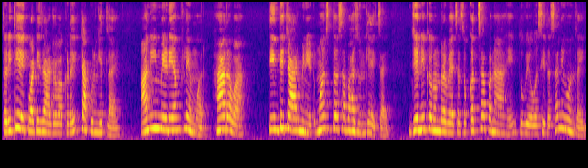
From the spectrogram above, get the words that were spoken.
तर इथे एक वाटी जाड रवा कढईत टाकून घेतला आहे आणि मीडियम फ्लेमवर हा रवा तीन ते चार मिनिट मस्त असा भाजून घ्यायचा आहे जेणेकरून रव्याचा जो कच्चापणा आहे तो व्यवस्थित असा निघून जाईल.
